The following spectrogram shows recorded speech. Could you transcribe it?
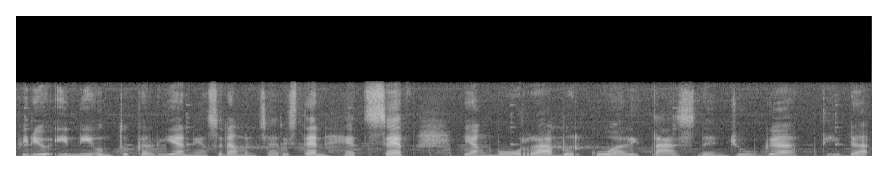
video ini untuk kalian yang sedang mencari stand headset yang murah, berkualitas, dan juga tidak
